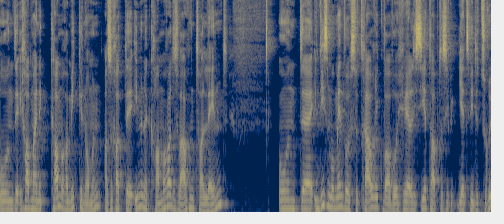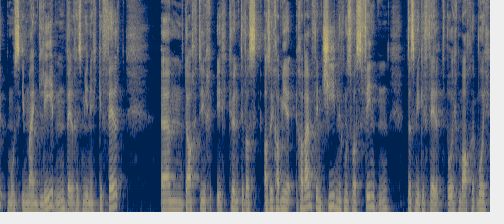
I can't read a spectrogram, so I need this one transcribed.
Und ich habe meine Kamera mitgenommen. Also ich hatte immer eine Kamera, das war auch ein Talent. Und äh, in diesem Moment, wo ich so traurig war, wo ich realisiert habe, dass ich jetzt wieder zurück muss in mein Leben, welches mir nicht gefällt, ähm, dachte ich, ich könnte was, also ich habe mir, ich habe einfach entschieden, ich muss was finden, das mir gefällt, wo ich mache, wo ich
